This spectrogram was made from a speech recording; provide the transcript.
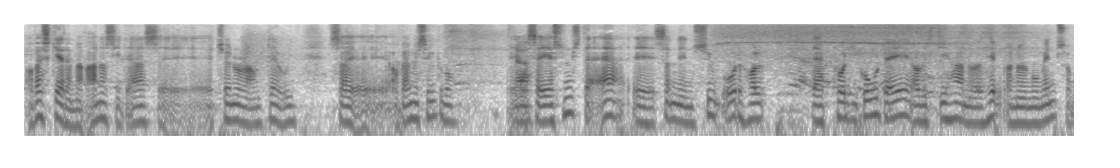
Og hvad sker der med Randers i deres øh, turnaround derude? Så, øh, og hvad med Silkeborg? Ja. Så jeg synes, der er øh, sådan en 7-8 hold, der på de gode dage, og hvis de har noget held og noget momentum,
